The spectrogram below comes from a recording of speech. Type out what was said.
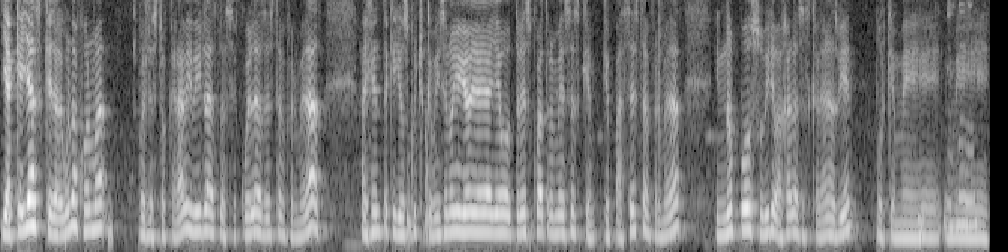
Y aquellas que de alguna forma pues les tocará vivir las, las secuelas de esta enfermedad. Hay gente que yo escucho que me dicen, oye, yo ya, llevo 3, 4 meses que, pasé esta enfermedad y no puedo subir y bajar las escaleras bien porque me, uh -huh. me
